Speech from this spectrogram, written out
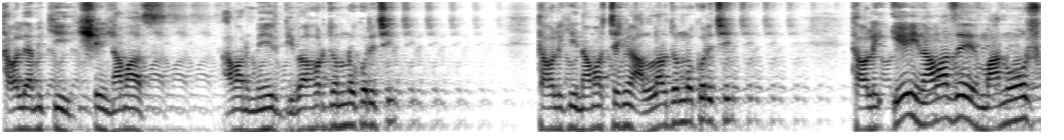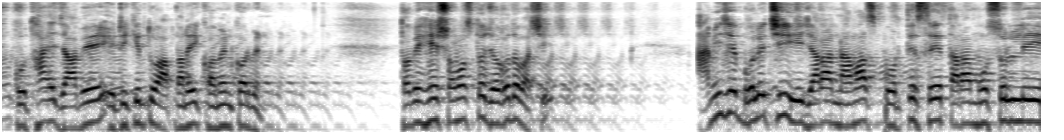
তাহলে আমি কি সেই নামাজ আমার মেয়ের বিবাহর জন্য করেছি? তাহলে কি নামাজটা আমি আল্লাহর জন্য করেছি? তাহলে এই নামাজে মানুষ কোথায় যাবে এটি কিন্তু আপনারাই কমেন্ট করবেন। তবে হে সমস্ত জগতবাসী আমি যে বলেছি যারা নামাজ পড়তেছে তারা মুসল্লি।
